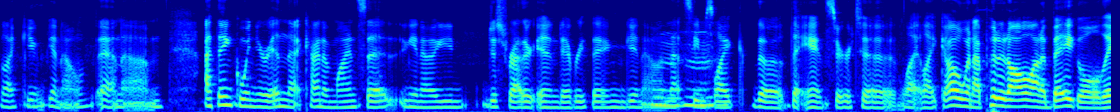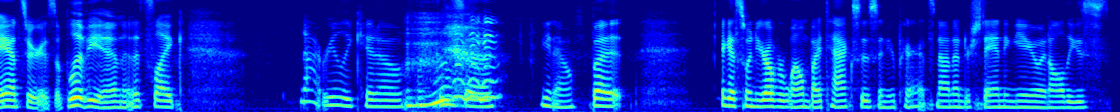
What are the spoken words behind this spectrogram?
Like you, you know, and um, I think when you're in that kind of mindset, you know, you just rather end everything, you know, and that seems like the the answer to like like oh, when I put it all on a bagel, the answer is oblivion, and it's like, not really, kiddo. Like, mm-hmm. uh, you know, but I guess when you're overwhelmed by taxes and your parents not understanding you and all these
